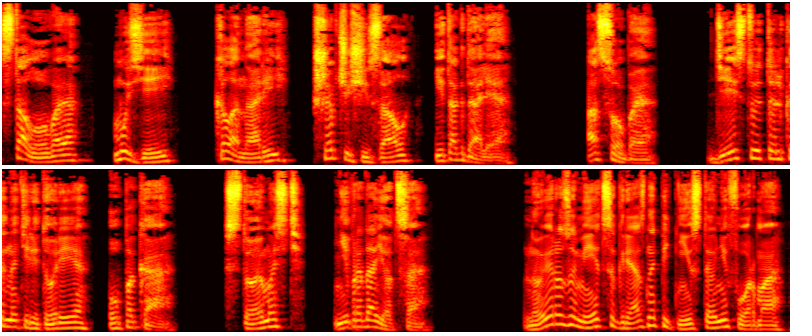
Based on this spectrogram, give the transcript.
столовая, музей, колонарий, шепчущий зал и так далее. Особое. Действует только на территории УПК. Стоимость не продается. Ну и, разумеется, грязно-пятнистая униформа.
